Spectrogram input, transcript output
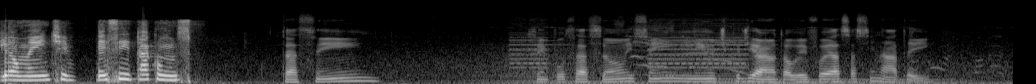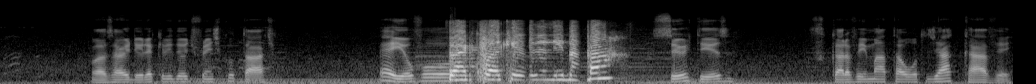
Realmente, ver se tá com. Tá sem. Sem pulsação e sem nenhum tipo de arma. Talvez foi assassinato aí. O azar dele é que ele deu de frente com o tático. É, eu vou. Será que foi aquele ali da? Certeza. O cara veio matar o outro de AK, velho.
